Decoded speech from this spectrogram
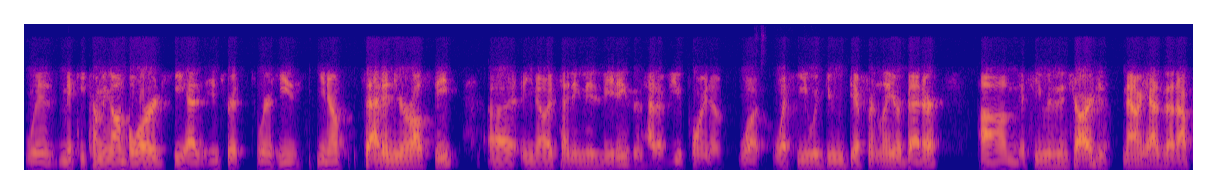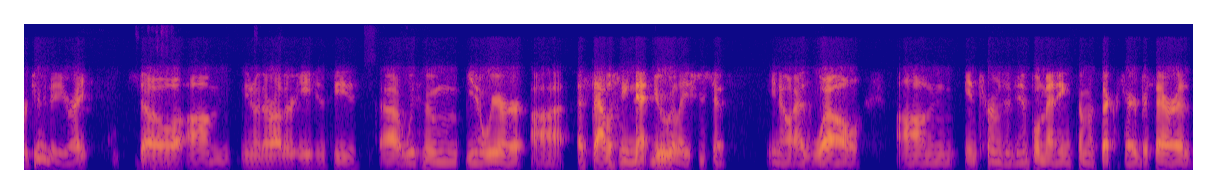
with Micky coming on board, he has interests where he's, you know, sat in your all seat uh, you know, attending these meetings and had a viewpoint of what what he would do differently or better um, if he was in charge. Now he has that opportunity, right? So, um, you know, there are other agencies uh, with whom you know we're uh, establishing net new relationships, you know, as well um, in terms of implementing some of Secretary Becerra's,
